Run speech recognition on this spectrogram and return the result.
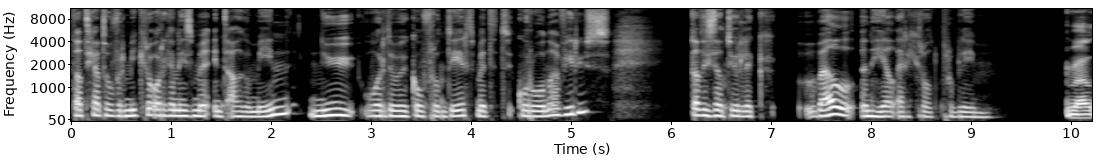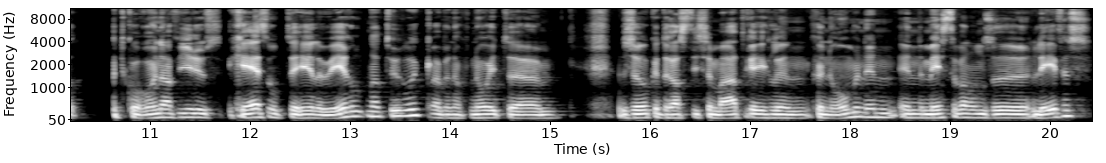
Dat gaat over micro-organismen in het algemeen. Nu worden we geconfronteerd met het coronavirus. Dat is natuurlijk wel een heel erg groot probleem. Wel, het coronavirus gijzelt de hele wereld natuurlijk. We hebben nog nooit ehm, zulke drastische maatregelen genomen in, in de meeste van onze levens.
